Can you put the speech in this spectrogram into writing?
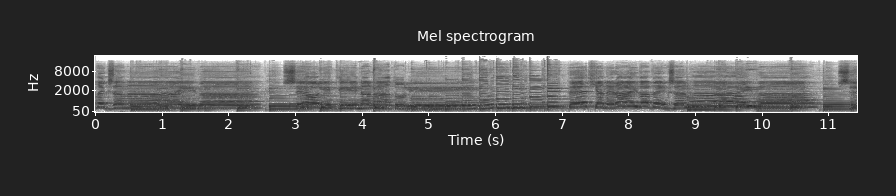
δεν ξανά είδα σε όλη την Ανατολή. Τέτοια νερά δεν ξανά είδα σε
